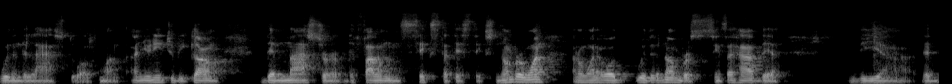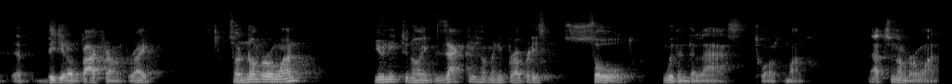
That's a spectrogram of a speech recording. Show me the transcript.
within the last 12 months. And you need to become the master of the following six statistics. Number one, I don't want to go with the numbers since I have the the, uh, the, the digital background, right? So number one, you need to know exactly how many properties sold within the last 12 months. That's number one.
